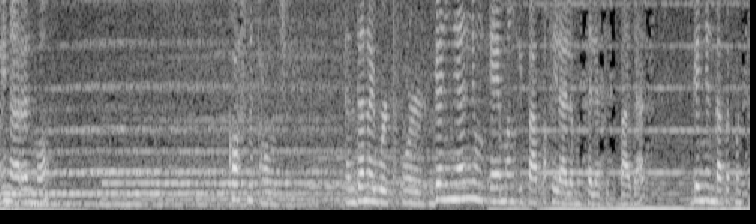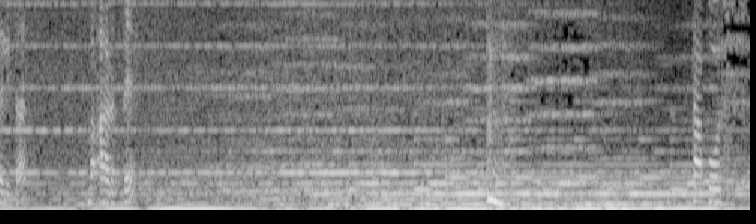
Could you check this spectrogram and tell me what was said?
inaral mo? Cosmetology. And then I worked for... Ganyan yung emang ipapakilala mo sa Las Espadas? Ganyan dapat magsalita? Maarte? Tapos,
